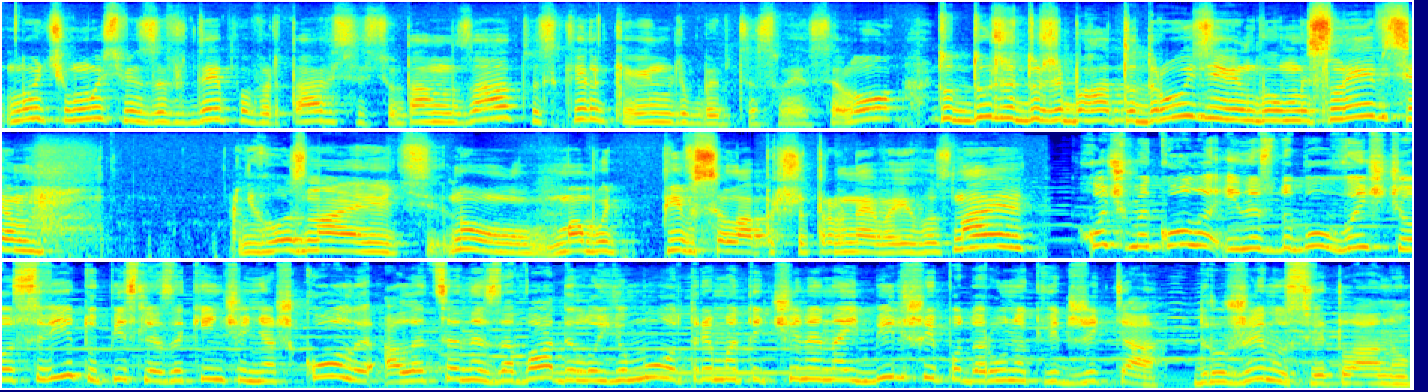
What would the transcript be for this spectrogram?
Ну, чомусь він завжди повертався сюди назад, оскільки він любив це своє село. Тут дуже-дуже багато друзів, він був мисливцем. Його знають, ну, мабуть, пів села Першотравневе його знають. Хоч Микола і не здобув вищу освіту після закінчення школи, але це не завадило йому отримати чи не найбільший подарунок від життя дружину Світлану.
